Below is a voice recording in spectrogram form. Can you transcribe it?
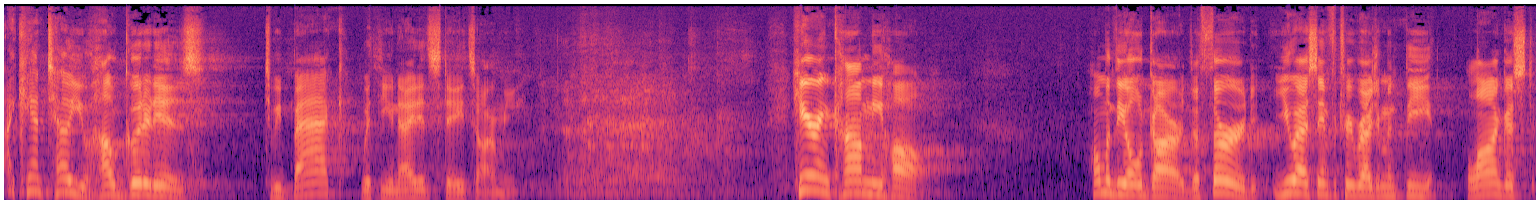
I can't tell you how good it is to be back with the United States Army. Here in Conmy Hall, home of the Old Guard, the 3rd U.S. Infantry Regiment, the longest,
